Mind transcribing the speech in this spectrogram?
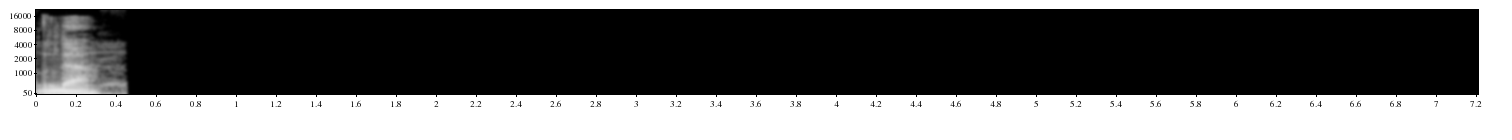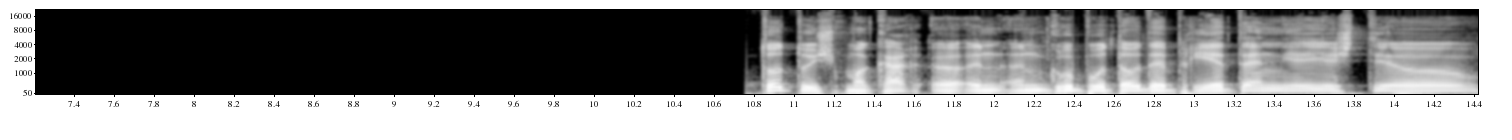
Da. Totuși, măcar uh, în, în grupul tău de prieteni ești uh,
